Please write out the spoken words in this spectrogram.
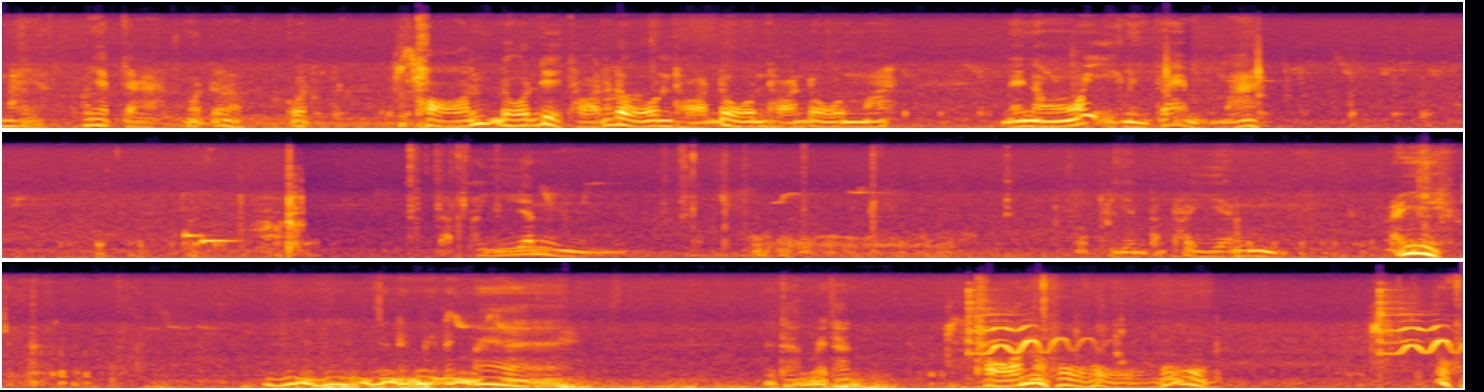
ไม่เงียบจังหมดแล้วหรอกดถอนโดนดิถอนโดน ถอนโดน ถอนโดนมาในน้อยอีกหนึ่งแต้มมาตะเพียนตะเพียนตะเพียนไอ้ นิดนึงนิดนึงแม่ไม่ทันไม่ทัน ถอน โอ้โหโอ้โหโอ้โห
